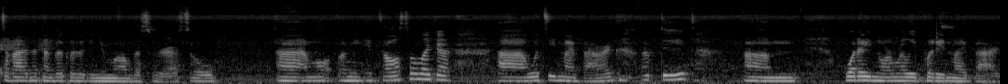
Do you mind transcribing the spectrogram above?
saka natanggal ko na din yung mga basura. So, uh, I mean, it's also like a uh, what's in my bag update. Um, what I normally put in my bag.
